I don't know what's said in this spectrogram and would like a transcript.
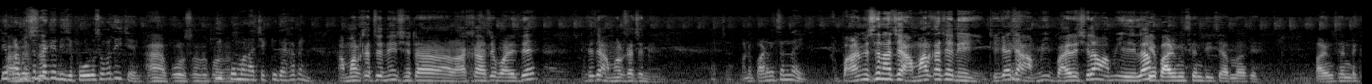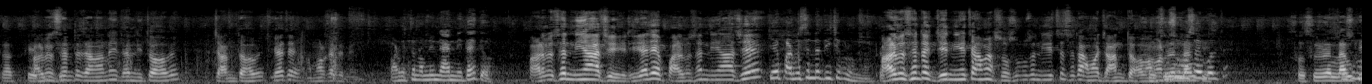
কে পারমিশনটা কে দিয়েছে পৌরসভা দিয়েছে? হ্যাঁ পৌরসভা কি প্রমাণ আছে একটু দেখাবেন? আমার কাছে নেই সেটা রাখা আছে বাড়িতে। ঠিক আছে আমার কাছে নেই। আচ্ছা মানে পারমিশন নাই? পারমিশন আছে আমার কাছে নেই। ঠিক আছে আমি বাইরে ছিলাম আমি এলাম। কে পারমিশন দিয়েছে আপনাকে? পারমিশনটা কাকে পারমিশনটা জানা নেই এটা নিতে হবে জানতে হবে ঠিক আছে আমার কাছে নেই। পারমিশন আপনি নেননি তাই তো? পারমিশন নিয়ে আছে ঠিক আছে পারমিশন নিয়ে আছে। কে পারমিশনটা দিয়েছে বলুন পারমিশনটা যে নিয়েছে আমার শ্বশুরমশাই নিয়েছে সেটা আমার জানতে হবে আমার শ্বশুরের নাম বলতে শ্বশুরের নাম কি?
